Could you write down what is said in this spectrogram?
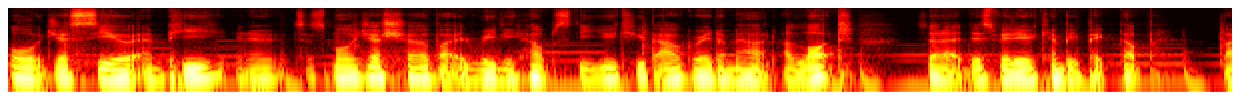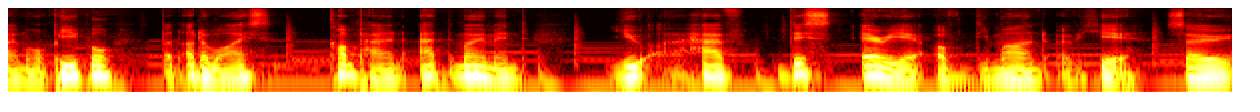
or just COMP. You know, it's a small gesture, but it really helps the YouTube algorithm out a lot so that this video can be picked up by more people. But otherwise, compound at the moment, you have this area of demand over here. So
